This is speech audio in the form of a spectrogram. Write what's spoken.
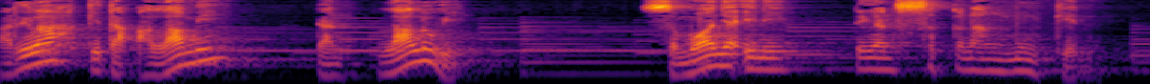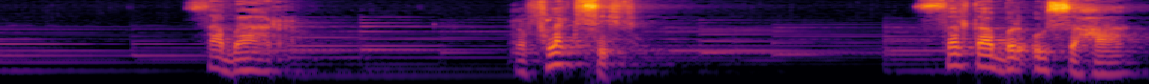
Marilah kita alami dan lalui semuanya ini dengan setenang mungkin. Sabar refleksif, serta berusaha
